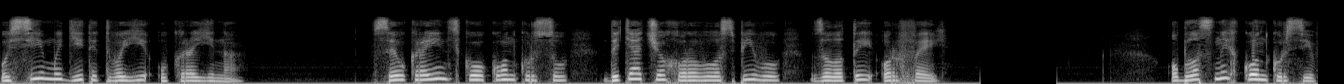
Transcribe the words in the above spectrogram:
Усі ми діти твої Україна. Всеукраїнського конкурсу дитячого хорового співу Золотий Орфей. Обласних конкурсів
